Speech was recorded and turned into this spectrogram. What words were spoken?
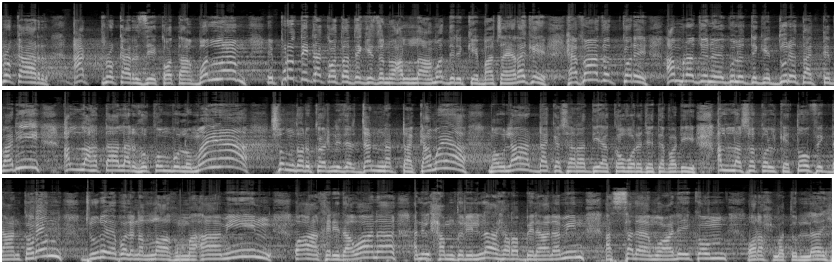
প্রকার আট প্রকার যে কথা বললাম, এই প্রতিটা কথা থেকে যেন আল্লাহ আমাদেরকে বাঁচায় রাখে, হেফাজত করে আমরা যেন এগুলো থেকে দূরে থাকতে পারি। আল্লাহ তাআলার হুকুম বলো মাইনা সুন্দর করে নিজের জান্নাতটা কামায়া মাওলার ডাকে সারা দিয়া কবরে যেতে পারি। আল্লাহ সকলকে তৌফিক দান করেন। জুড়ে বলেন আল্লাহ আমিন। ও আখরি দাওয়ানা, আনিল হামদুলিল্লাহ রবিল আলমিন। আসসালামু আলাইকুম ও রাহমাতুল্লাহি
